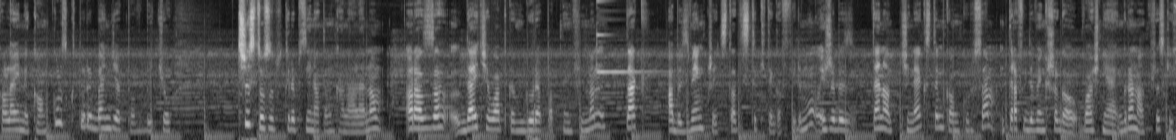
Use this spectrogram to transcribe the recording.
kolejny konkurs, który będzie po wbiciu 300 subskrypcji na tym kanale. No oraz dajcie łapkę w górę pod tym filmem, tak aby zwiększyć statystyki tego filmu i żeby ten odcinek z tym konkursem trafił do większego właśnie grona wszystkich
